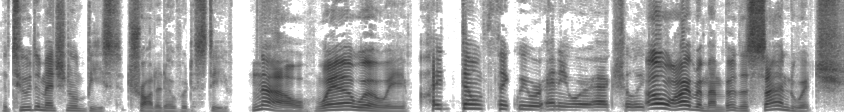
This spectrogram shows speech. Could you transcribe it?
The two dimensional beast trotted over to Steve. Now, where were we? I don't think we were anywhere, actually. Oh, I remember the Sand Witch.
